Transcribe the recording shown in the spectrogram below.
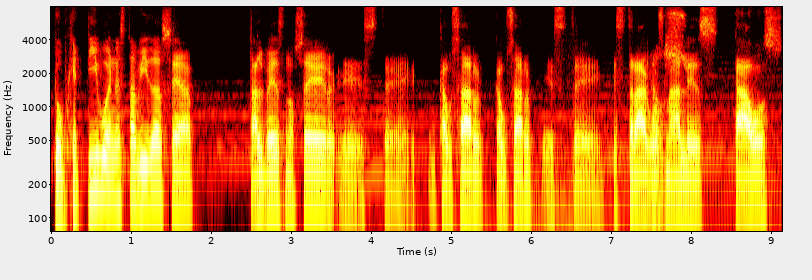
tu objetivo en esta vida sea tal vez, no sé, este, causar, causar este, estragos, males, caos,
